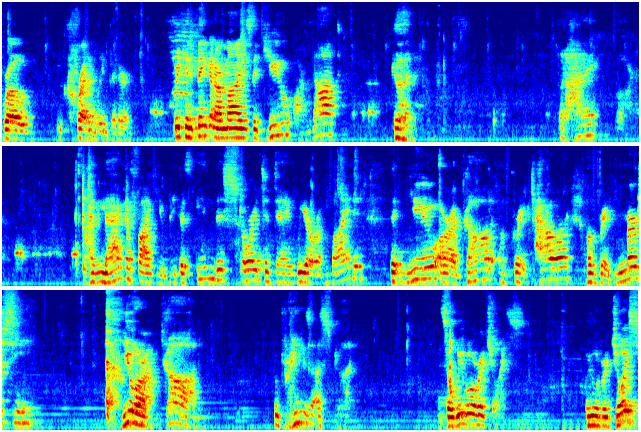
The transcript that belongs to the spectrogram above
grow incredibly bitter. We can think in our minds that you are not good. But I, Lord, I magnify you because in this story today, we are reminded that you are a God of great power, of great mercy. You are a God who brings us good. And so we will rejoice. We will rejoice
